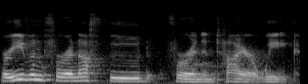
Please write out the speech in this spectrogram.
or even for enough food for an entire week.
